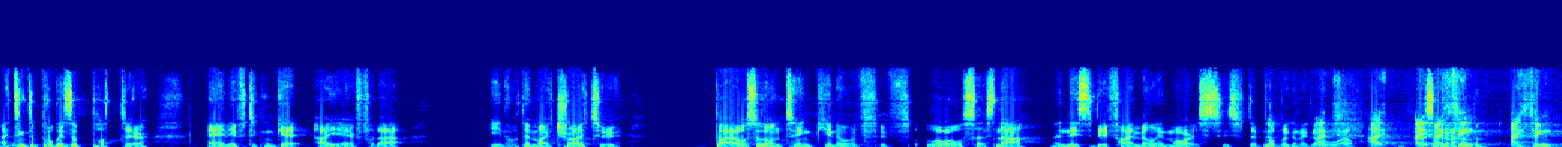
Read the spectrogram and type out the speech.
I think there probably is a pot there, and if they can get Ajer for that, you know, they might try to. But I also don't think, you know, if, if Lawwell says, nah, it needs to be 5 million more, it's, it's they're probably going to go I, well. I, I, I think, happen. I think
